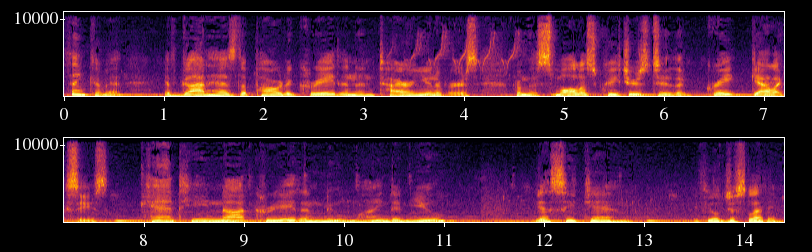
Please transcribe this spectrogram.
Think of it. If God has the power to create an entire universe, from the smallest creatures to the great galaxies, can't He not create a new mind in you? Yes, He can, if you'll just let Him.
